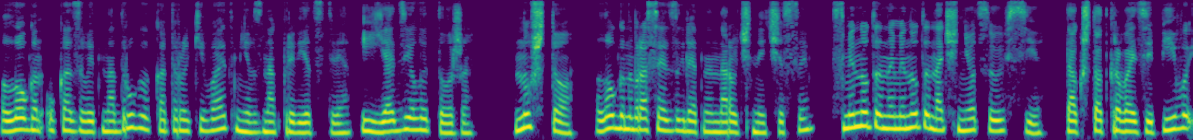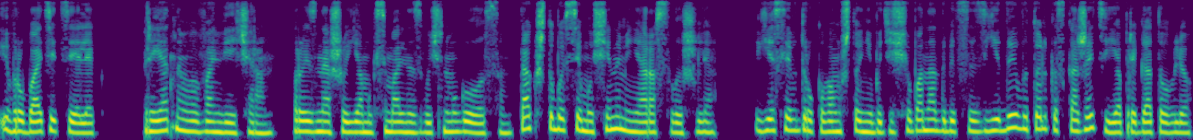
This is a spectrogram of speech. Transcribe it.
Логан указывает на друга, который кивает мне в знак приветствия, и я делаю тоже. Ну что, Логан бросает взгляд на наручные часы. С минуты на минуту начнется UFC, так что открывайте пиво и врубайте телек. «Приятного вам вечера», — произношу я максимально звучным голосом, так, чтобы все мужчины меня расслышали. «Если вдруг вам что-нибудь еще понадобится из еды, вы только скажите, я приготовлю».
